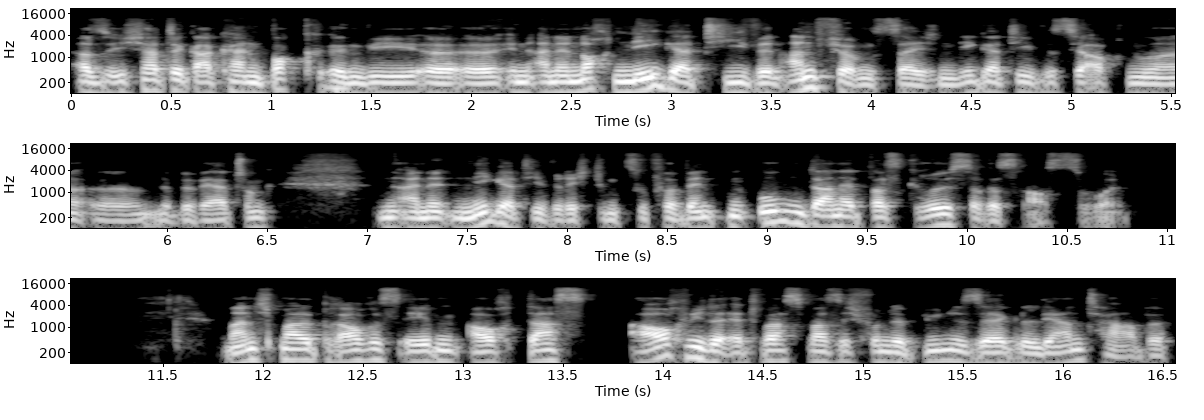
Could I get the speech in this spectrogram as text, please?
Also ich hatte gar keinen Bock irgendwie äh, in eine noch negative, in Anführungszeichen, negativ ist ja auch nur äh, eine Bewertung, in eine negative Richtung zu verwenden, um dann etwas Größeres rauszuholen. Manchmal braucht es eben auch das, auch wieder etwas, was ich von der Bühne sehr gelernt habe.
